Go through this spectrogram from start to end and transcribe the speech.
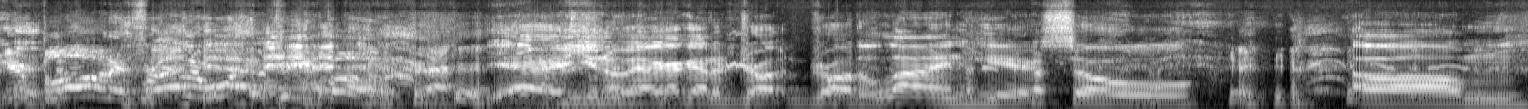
you're blowing in front of white people. yeah, you know, I, I got to draw draw the line here. So, um,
